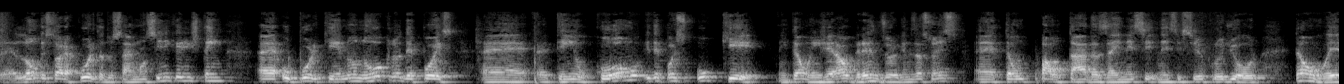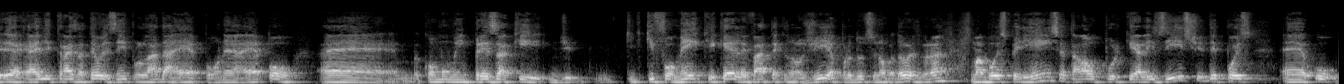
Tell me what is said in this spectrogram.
é, longa história curta do Simon Sinek, a gente tem é, o porquê no núcleo, depois é, é, tem o como e depois o que. Então, em geral, grandes organizações estão é, pautadas aí nesse, nesse círculo de ouro. Então, ele, ele, traz até o exemplo lá da Apple, né? A Apple, é, como uma empresa que, de, que, que fomenta, que quer levar tecnologia, produtos inovadores, uma boa experiência, tá lá o porquê ela existe, depois é, o,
